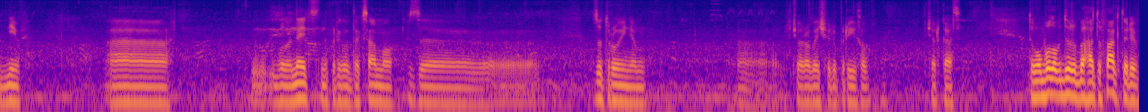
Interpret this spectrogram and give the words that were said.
днів. А Волинець, наприклад, так само з, з отруєнням. Вчора ввечері приїхав Черкаси. Тому було б дуже багато факторів.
